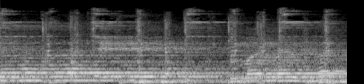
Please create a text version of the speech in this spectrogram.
जाके मन भर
